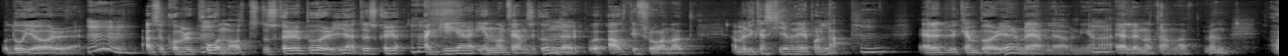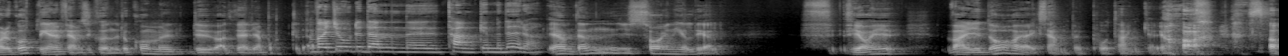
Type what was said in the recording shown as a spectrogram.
Och då gör du det. Mm. Alltså kommer du på något, då ska du börja. Då ska du Mm. agera inom fem sekunder. Och allt ifrån att ja, men du kan skriva ner det på en lapp. Mm. Eller du kan börja de där jävla övningarna. Eller något annat. Men har det gått mer än fem sekunder, då kommer du att välja bort det där. Vad gjorde den eh, tanken med dig då? Ja, den sa ju en hel del. För jag har ju... Varje dag har jag exempel på tankar jag har. Som,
